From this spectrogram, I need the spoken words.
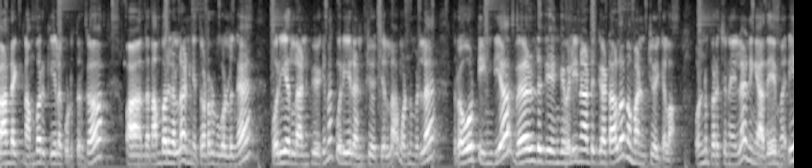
காண்டாக்ட் நம்பர் கீழே கொடுத்துருக்கோம். அந்த நம்பர்கள்லாம் நீங்கள் தொடர்பு கொள்ளுங்கள் கொரியரில் அனுப்பி வைக்கணும். கொரியர் அனுப்பிச்சி வச்சிடலாம். ஒன்றும் இல்லை த்ரூஅவுட் இந்தியா வேர்ல்டுக்கு எங்கள் வெளிநாட்டுக்கு கேட்டாலும் நம்ம அனுப்பிச்சி வைக்கலாம். ஒன்றும் பிரச்சனை இல்லை. நீங்கள் அதே மாதிரி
